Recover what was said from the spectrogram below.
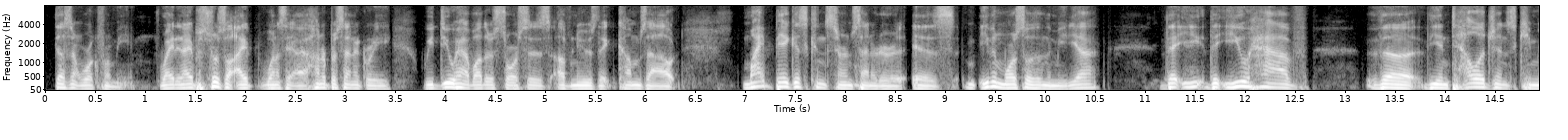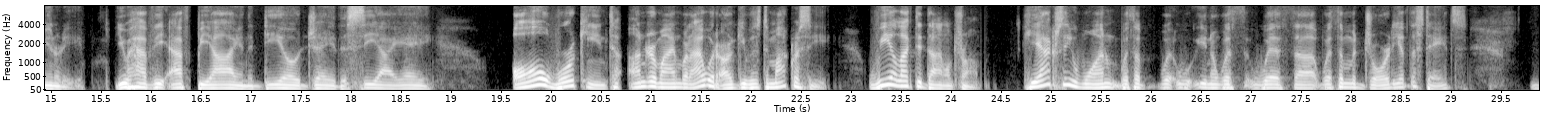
doesn't work for me right? And I first of all, I want to say I 100% agree. We do have other sources of news that comes out. My biggest concern, Senator, is even more so than the media, that you that you have the the intelligence community, you have the FBI and the DOJ, the CIA, all working to undermine what I would argue is democracy. We elected Donald Trump. He actually won with a you know with with uh, with a majority of the states,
